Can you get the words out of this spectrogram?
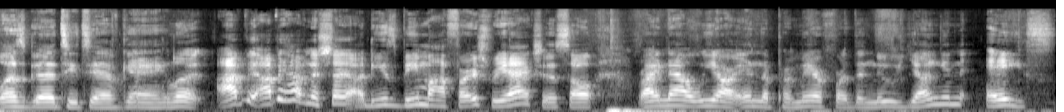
What's good, TTF gang? Look, I'll be, I'll be having to show y'all these be my first reactions. So right now we are in the premiere for the new Yungeen Ace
